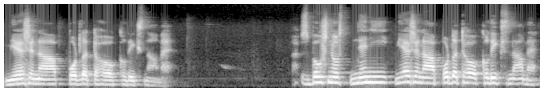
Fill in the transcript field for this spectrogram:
měřená podle toho, kolik známe. Zbožnost není měřená podle toho, kolik známe.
